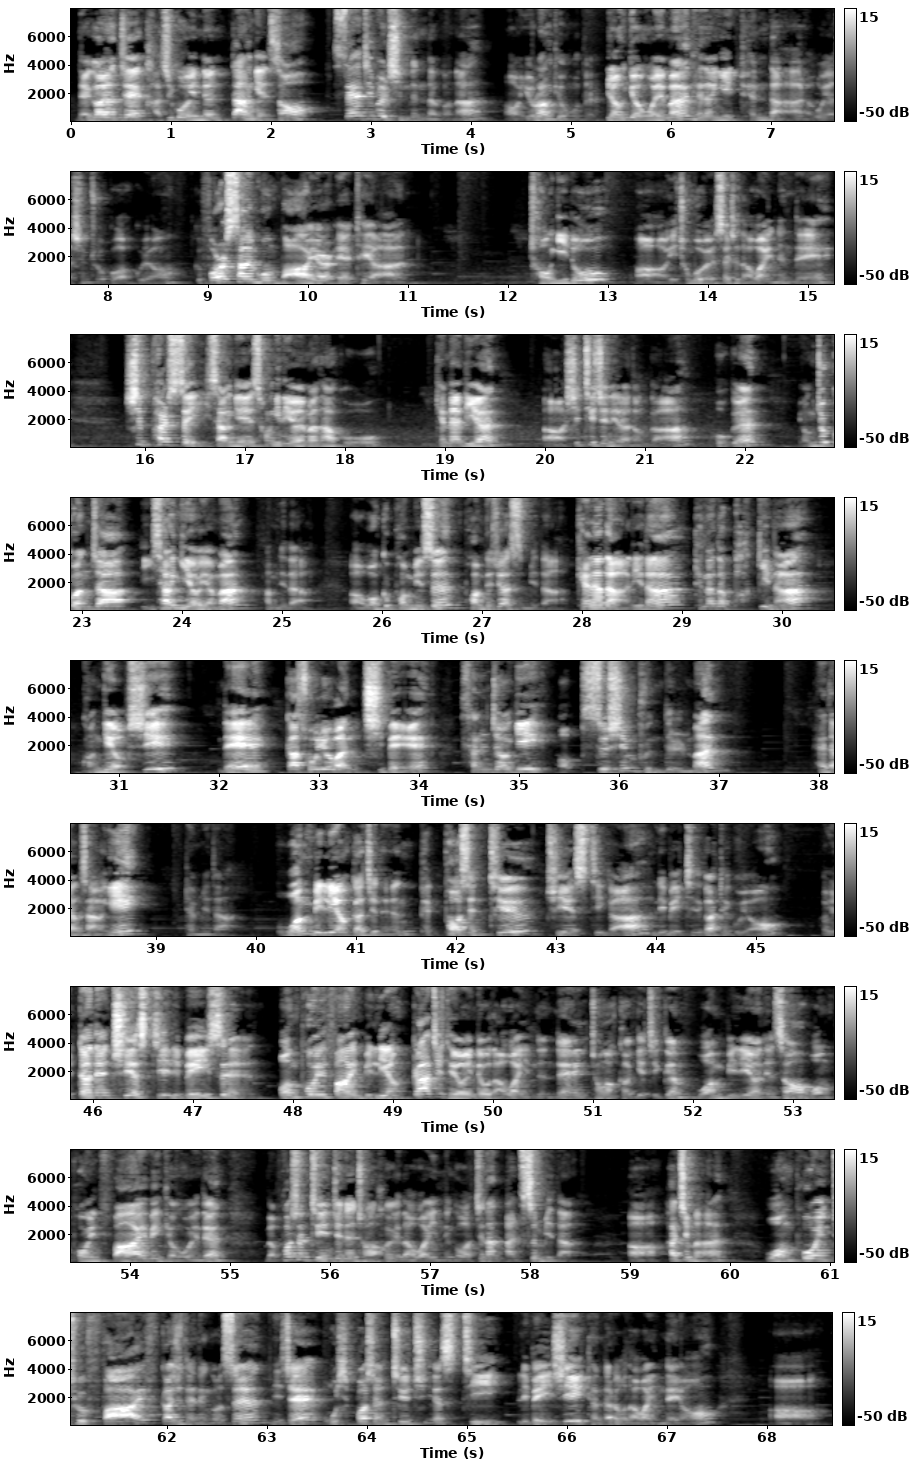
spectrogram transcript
내가 현재 가지고 있는 땅에서 새 집을 짓는다거나 어, 이러한 경우들 이런 경우에만 해당이 된다라고 이해하시면 좋을 것 같고요. 그 first time home buyer에 대한 정의도 어, 이 정부 웹사이트에 나와 있는데 18세 이상의 성인이어야만 하고 캐나디안 어, 시티즌이라던가 혹은 영주권자 이상이어야만 합니다. 어, 워크 퍼밋은 포함되지 않습니다. 캐나다 안이나 캐나다 밖이나 관계없이 내가 소유한 집에 산 적이 없으신 분들만 해당 사항이 됩니다. 1 밀리언까지는 100% GST가 리베이트가 되고요. 일단은 GST 리베이트는 1.5 밀리언까지 되어 있다고 나와 있는데 정확하게 지금 1 밀리언에서 1.5인 경우에는 몇 퍼센트인지는 정확하게 나와 있는 것 같지는 않습니다. 어, 하지만 1.25까지 되는 것은 이제 50% GST 리베이시 된다고 나와 있네요. 어,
